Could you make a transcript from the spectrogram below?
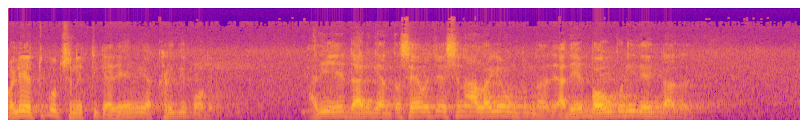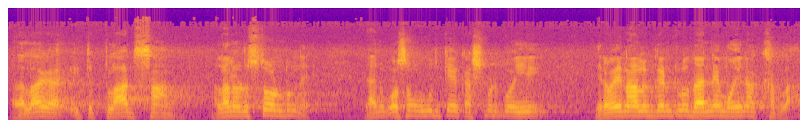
మళ్ళీ ఎత్తుకోవచ్చు నెత్తికి అదేమి ఎక్కడికి పోదు. అది దానికి ఎంత సేవ చేసినా అలాగే ఉంటుంది. అది అదేం బాగుపడేది ఏం కాదు అది. అది అలాగా ఇట్ ప్లాట్స్ ఆన్ అలా నడుస్తూ ఉంటుంది. దానికోసం ఊరికే కష్టపడిపోయి ఇరవై నాలుగు గంటలు దాన్నే మోయినక్కర్లా.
